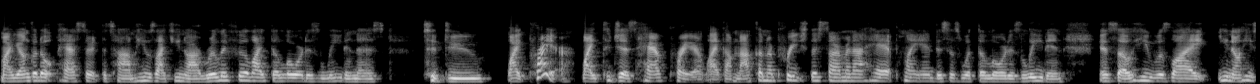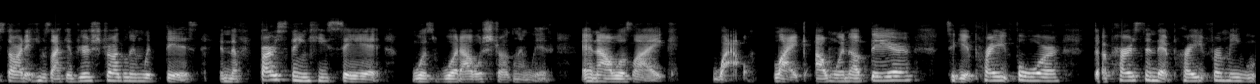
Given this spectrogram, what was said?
my young adult pastor at the time, he was like, you know, I really feel like the Lord is leading us to do like prayer, like to just have prayer. Like, I'm not going to preach the sermon I had planned. This is what the Lord is leading. And so he was like, you know, he started, he was like, if you're struggling with this, and the first thing he said was what I was struggling with. And I was like, wow. Like, I went up there to get prayed for. The person that prayed for me,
